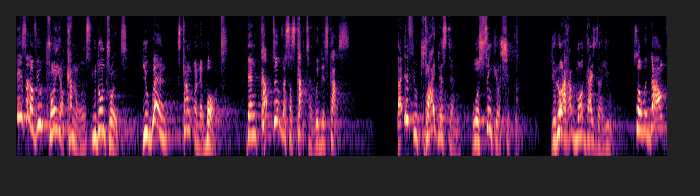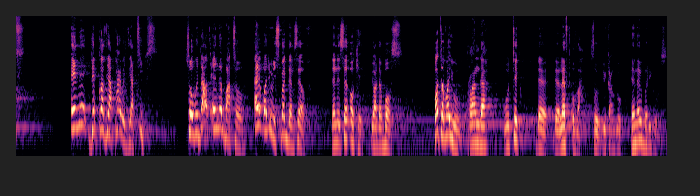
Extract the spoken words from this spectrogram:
instead of you throwing your cannons, you don't throw it. You go and stand on a board. Then captain versus captain, we discuss that if you try this thing, we'll sink your ship. You know I have more guys than you. So without any, because they are pirates, they are thieves. So without any battle, everybody respect themselves. Then they said, okay, you are the boss. Whatever you plunder, we'll take the, the leftover. So you can go. Then everybody goes.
